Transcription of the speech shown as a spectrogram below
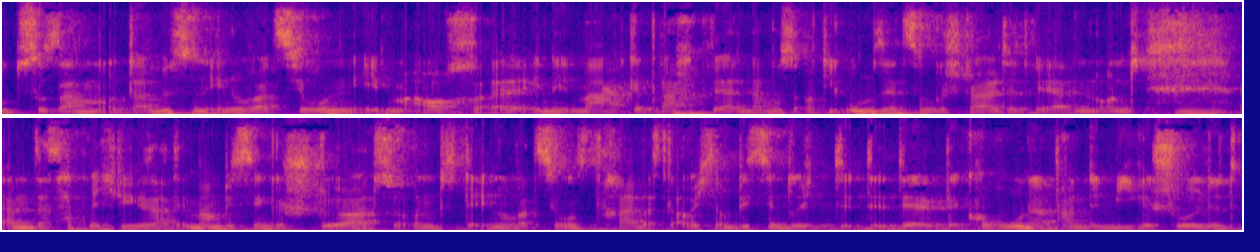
gut zusammen. Und da müssen Innovationen eben auch äh, in den Markt gebracht werden. Da muss auch die Umsetzung gestaltet werden. Und mhm. ähm, das hat mich, wie gesagt, immer ein bisschen gestört. Und der Innovationstreiber ist, glaube ich, so ein bisschen durch der, der Corona-Pandemie geschuldet.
